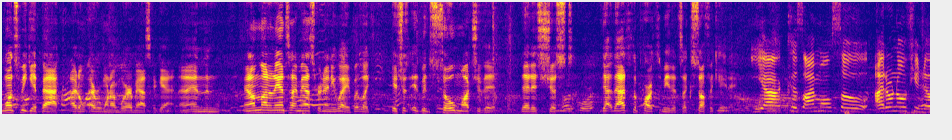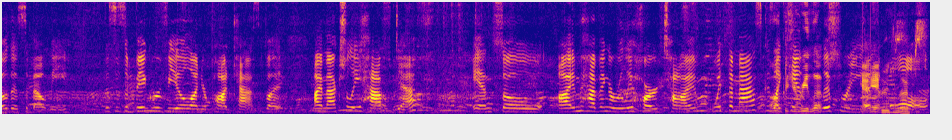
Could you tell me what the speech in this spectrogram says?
once we get back, I don't ever want to wear a mask again. And and, and I'm not an anti-masker in any way, but like it's just it's been so much of it that it's just that that's the part to me that's like suffocating. Yeah, because I'm also, I don't know if you know this about me. This is a big reveal on your podcast, but I'm actually half deaf. And so I'm having a really hard time with the mask because Oh, I 'cause you can't read lip read Yeah, yeah. at Read all.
